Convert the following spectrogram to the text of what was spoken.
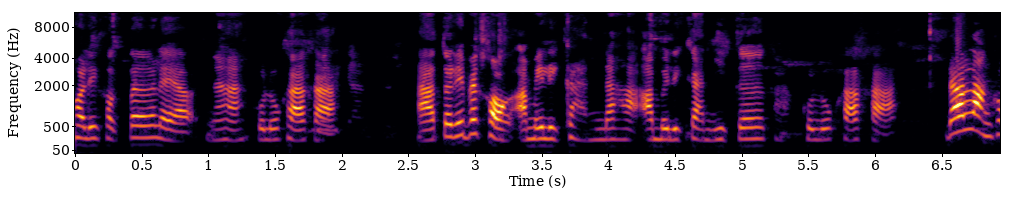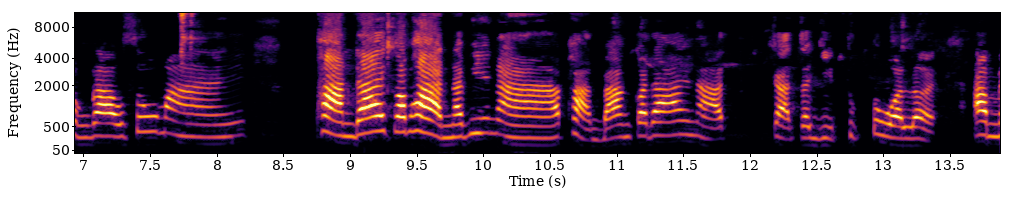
ฮอลิคอปเตอร์แล้วนะคะคุณลูกค้าค่ะอ่าตัวนี้เป็นของอเมริกันนะคะอเมริกันอีเกอร์ค่ะ คุณลูกค้าค่ะ ด้านหลังของเราสู้ไหมผ่านได้ก็ผ่านนะพี่นะ ผ่านบ้างก็ได้นะกะจะหยิบทุกตัวเลยอเม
